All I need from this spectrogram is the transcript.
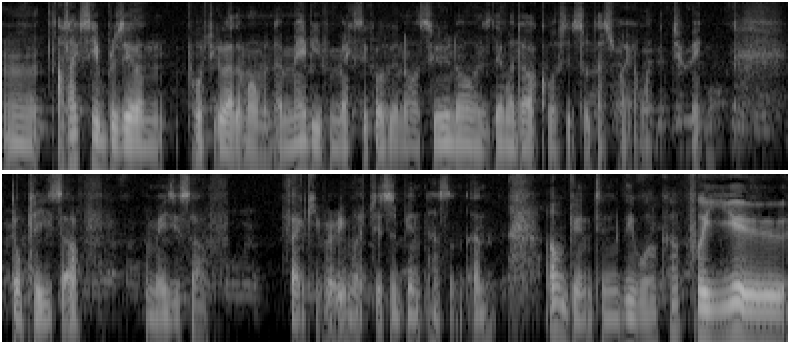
Um, I like to see Brazil and Portugal at the moment, and maybe even Mexico. Who knows? Who knows? They're my dark horses, so that's why I want to win. Don't play yourself. Amaze yourself. Thank you very much. This has been Hassan, and I've been doing the World Cup for you.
